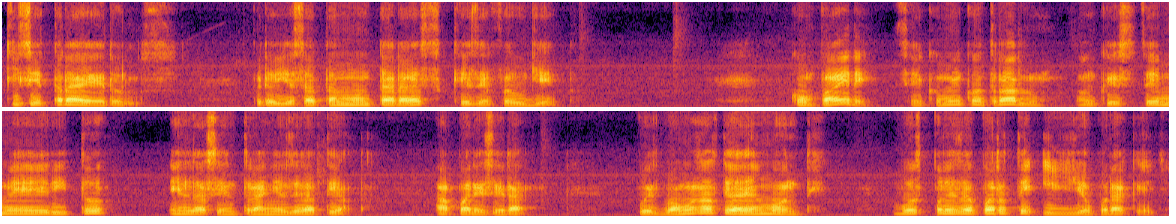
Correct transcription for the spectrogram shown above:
Quise traerlos, pero ya está tan montaraz que se fue huyendo. Compadre, sé cómo encontrarlo, aunque esté mérito en las entrañas de la tierra. Aparecerá. Pues vamos a tirar el monte. vos por esa parte y yo por aquella.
